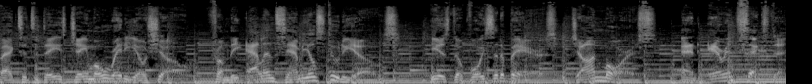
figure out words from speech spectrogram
Back to today's JMO radio show from the Allen Samuels Studios. Here's the voice of the Bears, John Morris and Aaron Sexton.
